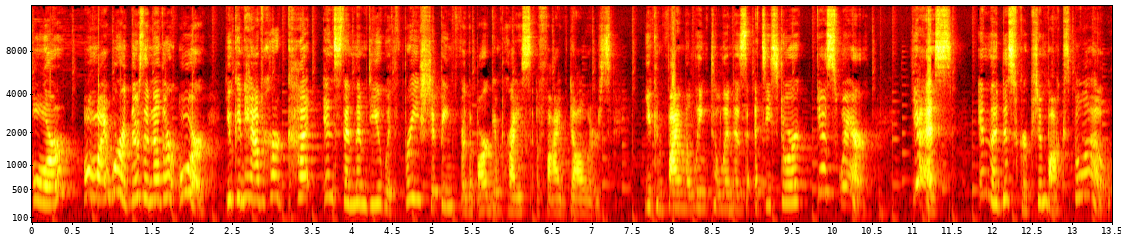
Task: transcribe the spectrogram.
Or, oh my word, there's another or. You can have her cut and send them to you with free shipping for the bargain price of $5. You can find the link to Linda's Etsy store, guess where? Yes, in the description box below.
